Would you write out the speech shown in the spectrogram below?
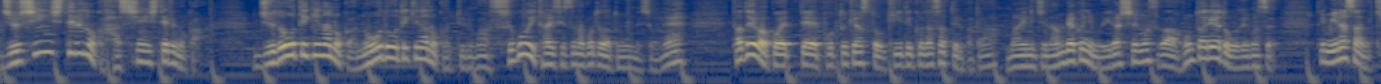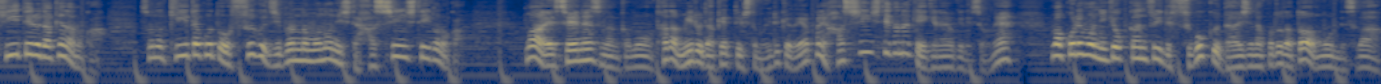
受信してるのか発信してるのか。受動的なのか能動的なのかっていうのがすごい大切なことだと思うんですよね。例えばこうやってポッドキャストを聞いてくださってる方毎日何百人もいらっしゃいますが本当ありがとうございます。で皆さん聞いてるだけなのかその聞いたことをすぐ自分のものにして発信していくのか。まあ SNS なんかもただ見るだけっていう人もいるけどやっぱり発信していかなきゃいけないわけですよね。まあこれも二極化についてすごく大事なことだとは思うんですが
